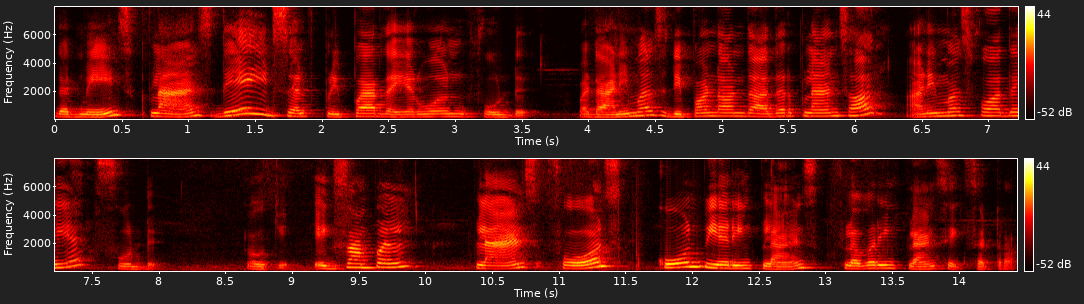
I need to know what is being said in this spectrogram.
That means plants they itself prepare their own food. But animals depend on the other plants or animals for their food. Okay. Example plants, ferns, cone bearing plants, flowering plants, etc.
